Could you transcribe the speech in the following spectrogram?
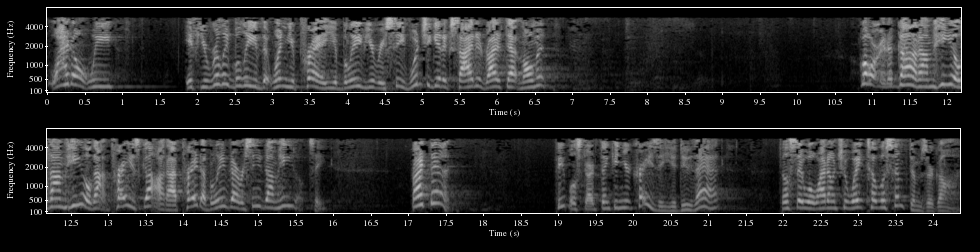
why don't we if you really believe that when you pray, you believe you receive, wouldn't you get excited right at that moment? Glory to God, I'm healed, I'm healed, I praise God. I prayed, I believed, I received, I'm healed. See? Right then. People start thinking you're crazy. You do that. They'll say, well, why don't you wait till the symptoms are gone?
